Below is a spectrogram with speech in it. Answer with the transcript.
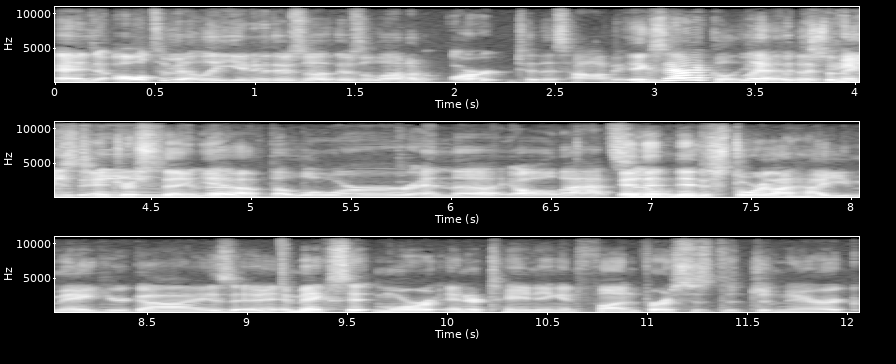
And ultimately, you know, there's a there's a lot of art to this hobby. Exactly. Like yeah, with the it painting interesting. and the, yeah. the lore and the all that. So, and then, then the storyline, how you made your guys, it, it makes it more entertaining and fun versus the generic,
